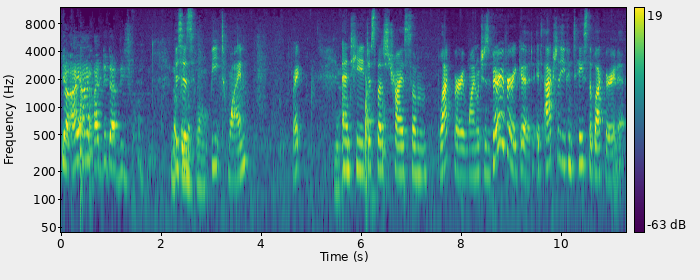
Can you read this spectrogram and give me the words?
Yeah, I I, I did that these. This in the is beet wine, right? Yeah. And he just let us try some blackberry wine, which is very, very good. It's actually, you can taste the blackberry in it,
